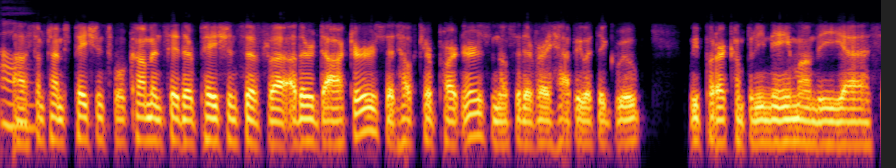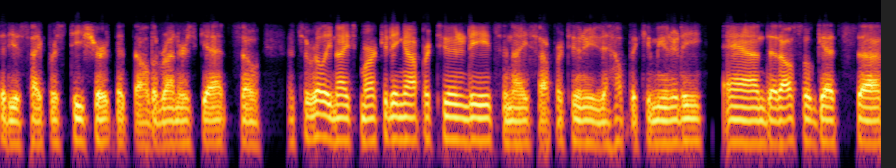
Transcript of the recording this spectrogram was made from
Oh. Uh, sometimes patients will come and say they're patients of uh, other doctors at Healthcare Partners, and they'll say they're very happy with the group we put our company name on the uh, City of Cypress T-shirt that all the runners get. So it's a really nice marketing opportunity. It's a nice opportunity to help the community, and it also gets uh,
